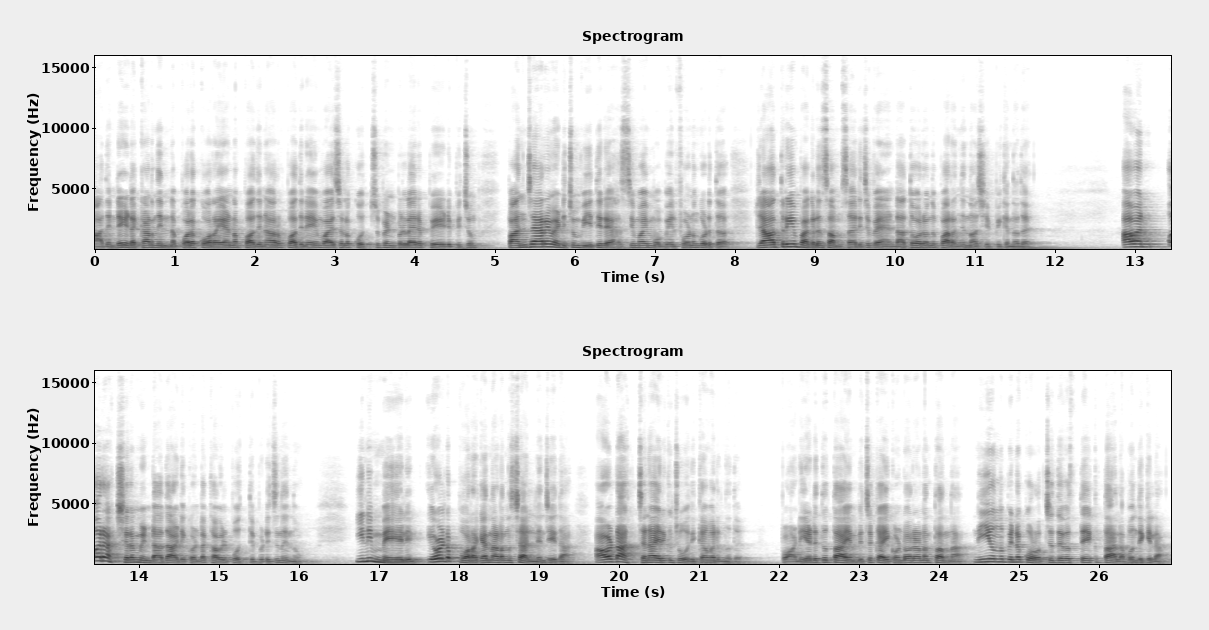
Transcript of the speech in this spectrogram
അതിന്റെ ഇടക്കാണ് നിന്നെപ്പോലെ കുറേ എണ്ണം പതിനാറും പതിനേഴും വയസ്സുള്ള കൊച്ചു പെൺപിള്ളേരെ പേടിപ്പിച്ചും പഞ്ചാര മേടിച്ചും വീത്തി രഹസ്യമായി മൊബൈൽ ഫോണും കൊടുത്ത് രാത്രിയും പകലും സംസാരിച്ച് വേണ്ടാത്ത ഓരോന്ന് പറഞ്ഞ് നശിപ്പിക്കുന്നത്. അവൻ ഒരക്ഷരം മിണ്ടാതെ ആടിക്കൊണ്ട കവിൾ പൊത്തിപ്പിടിച്ച് നിന്നു. ഇനി മേലിൽ ഇവളുടെ പുറകെ നടന്ന് ശല്യം ചെയ്ത അവളുടെ അച്ഛനായിരിക്കും ചോദിക്കാൻ വരുന്നത്. പണിയെടുത്ത് തയമ്പിച്ച് കൈക്കൊണ്ട് ഒരെണ്ണം തന്ന നീയൊന്നും പിന്നെ കുറച്ച് ദിവസത്തേക്ക് തല പൊന്തിക്കില്ല.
